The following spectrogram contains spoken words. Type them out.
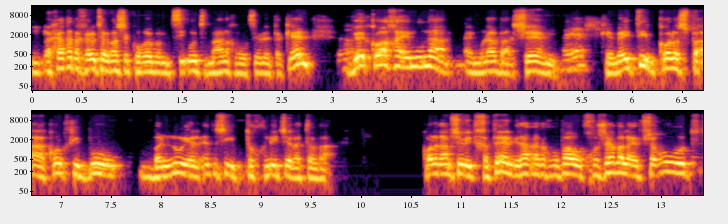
לקחת אחריות על מה שקורה במציאות ומה אנחנו רוצים לתקן, וכוח האמונה, האמונה בהשם, כמיטיב, כל השפעה, כל חיבור בנוי על איזושהי תוכנית של הטבה. כל אדם שמתחתן מתחת לחופה הוא חושב על האפשרות,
